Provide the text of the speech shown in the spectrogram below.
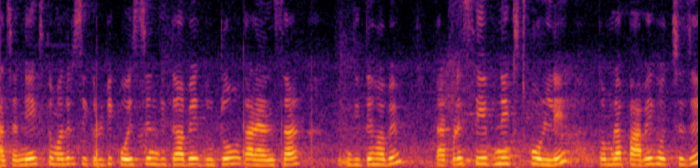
আচ্ছা নেক্সট তোমাদের সিকিউরিটি কোয়েশ্চেন দিতে হবে দুটো, তার অ্যান্সার দিতে হবে। তারপরে সেভ নেক্সট করলে তোমরা পাবে হচ্ছে যে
